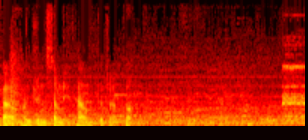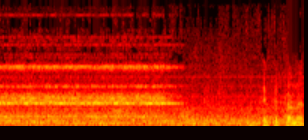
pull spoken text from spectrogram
About £170 for jackpot. I think I've done it.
